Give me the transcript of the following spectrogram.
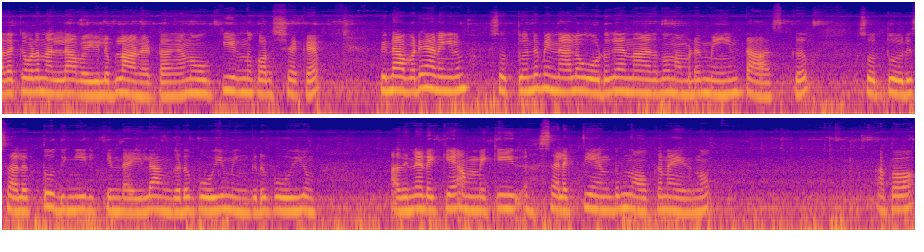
അതൊക്കെ ഇവിടെ നല്ല അവൈലബിൾ ആണ് കേട്ടോ. ഞാൻ നോക്കിയിരുന്നു കുറച്ചൊക്കെ. പിന്നെ അവിടെയാണെങ്കിലും സ്വത്തുവിന്റെ പിന്നാലെ ഓടുക എന്നായിരുന്നു നമ്മുടെ മെയിൻ ടാസ്ക് സ്വത്ത് ഒരു സ്ഥലത്ത് ഒതുങ്ങിയിരിക്കണ്ടായില്ല അങ്ങോട്ട് പോയും ഇങ്ങോട്ട് പോയും അതിനിടയ്ക്ക് അമ്മയ്ക്ക് സെലക്ട് ചെയ്യേണ്ടതും നോക്കണമായിരുന്നു. അപ്പോൾ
